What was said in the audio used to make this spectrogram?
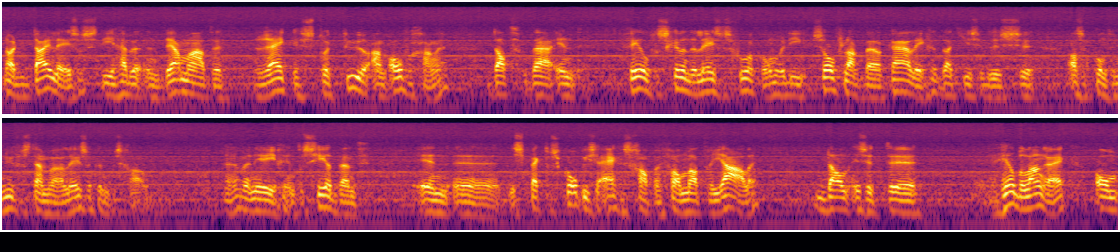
Nou, die dielasers die hebben een dermate rijke structuur aan overgangen... dat daarin veel verschillende lasers voorkomen die zo vlak bij elkaar liggen... dat je ze dus eh, als een continu verstembare laser kunt beschouwen. wanneer je geïnteresseerd bent in uh, de spectroscopische eigenschappen van materialen... dan is het uh, heel belangrijk om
